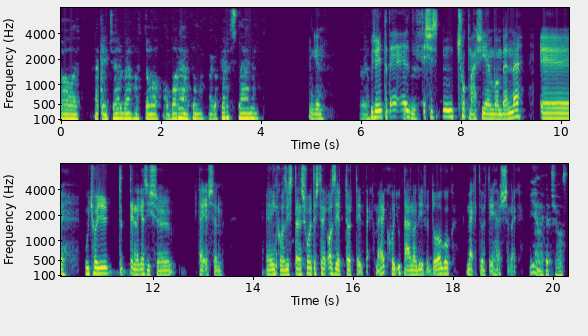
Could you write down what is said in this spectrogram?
Aj, hát én cserben hagytam a, a barátomat, meg a keresztlányom. Igen. Úgyhogy tehát ez, és ez, sok más ilyen van benne. Úgyhogy tényleg ez is teljesen inkonzisztens volt, és tényleg azért történtek meg, hogy utána lévő dolgok megtörténhessenek. Ilyeneket sem azt,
